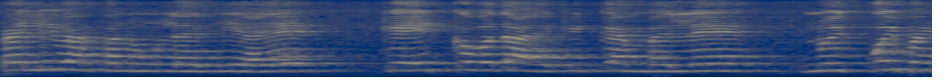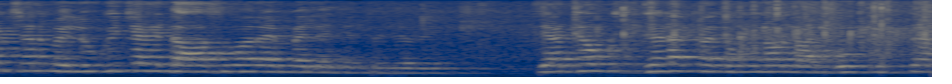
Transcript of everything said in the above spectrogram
ਪਹਿਲੀ ਵਾਰ ਕਾਨੂੰਨ ਲੈ ਕੇ ਆਏ ਕਿ ਇੱਕ ਵਿਧਾਇਕ, ਇੱਕ ਐਮਐਲਏ ਨੂੰ ਇੱਕੋ ਹੀ ਪੈਨਸ਼ਨ ਮਿਲੂਗੀ, ਚਾਹੇ 10 ਵਾਰ ਐਮਐਲਏ ਜਿੱਤ ਜਾਵੇ। ਤੇ ਅੱਜ ਉਹ ਜਿਹੜਾ ਕਾਨੂੰਨ ਉਹ ਲਾਗੂ ਕੀਤਾ।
